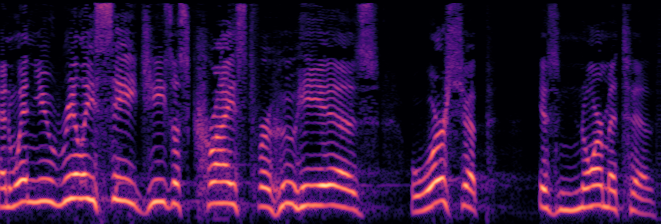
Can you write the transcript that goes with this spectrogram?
And when you really see Jesus Christ for who he is, worship is normative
